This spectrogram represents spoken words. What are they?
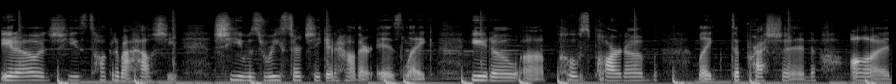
You know, and she's talking about how she she was researching and how there is like, you know, uh, postpartum like depression on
